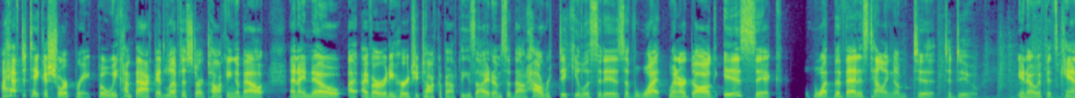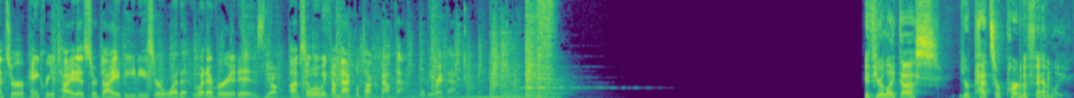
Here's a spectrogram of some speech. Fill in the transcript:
I have to take a short break, but when we come back, I'd love to start talking about, and I know I, I've already heard you talk about these items about how ridiculous it is of what when our dog is sick, what the vet is telling them to to do. You know, if it's cancer or pancreatitis or diabetes or what whatever it is. Yeah. Um, so when we come back, we'll talk about that. We'll be right back. If you're like us, your pets are part of the family.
